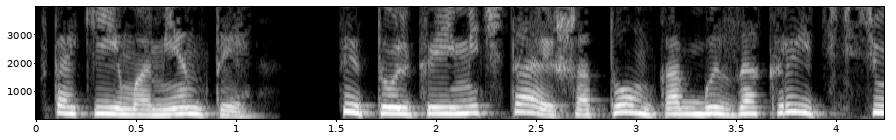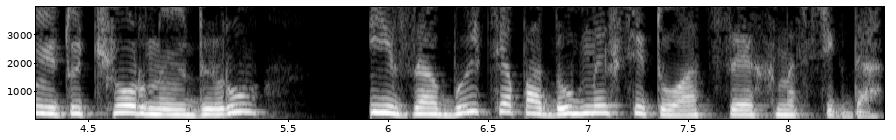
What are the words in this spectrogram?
В такие моменты ты только и мечтаешь о том, как бы закрыть всю эту черную дыру и забыть о подобных ситуациях навсегда.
